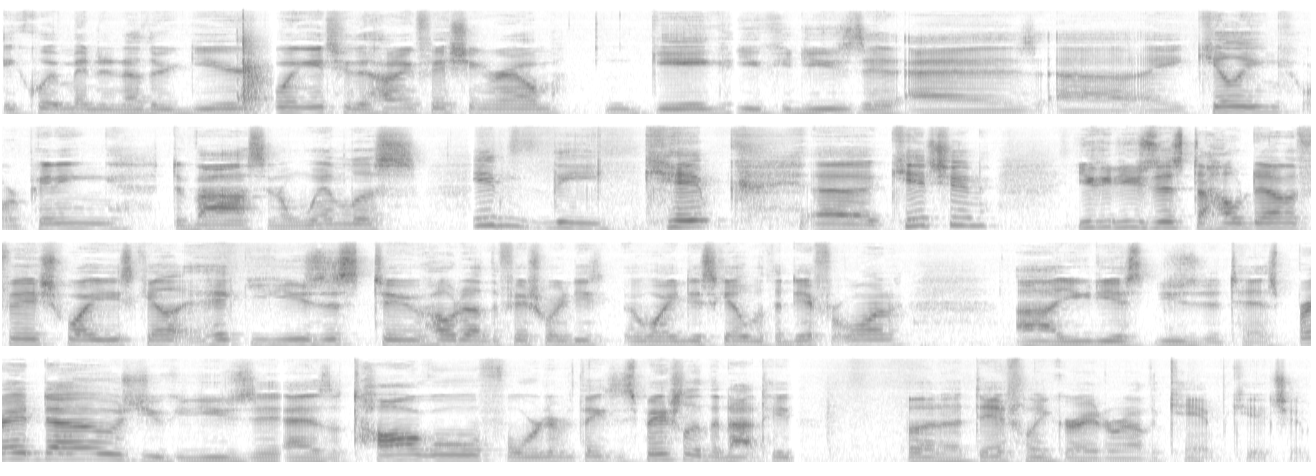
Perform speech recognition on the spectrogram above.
equipment and other gear. Going into the hunting fishing realm gig, you could use it as uh, a killing or pinning device and a windlass. In the kip, uh, kitchen, you could use this to hold down the fish while you scale it. Heck, you use this to hold down the fish while you, while you descale with a different one. Uh, you can just use it to test bread doughs. You could use it as a toggle for different things, especially the 19 but uh, definitely great around the camp kitchen.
